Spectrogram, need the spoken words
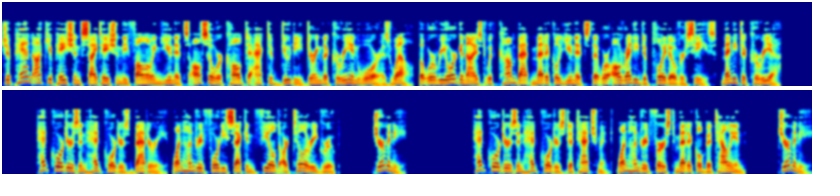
Japan Occupation Citation. The following units also were called to active duty during the Korean War as well, but were reorganized with combat medical units that were already deployed overseas, many to Korea. Headquarters and Headquarters Battery, 142nd Field Artillery Group Germany. Headquarters and Headquarters Detachment, 101st Medical Battalion Germany.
